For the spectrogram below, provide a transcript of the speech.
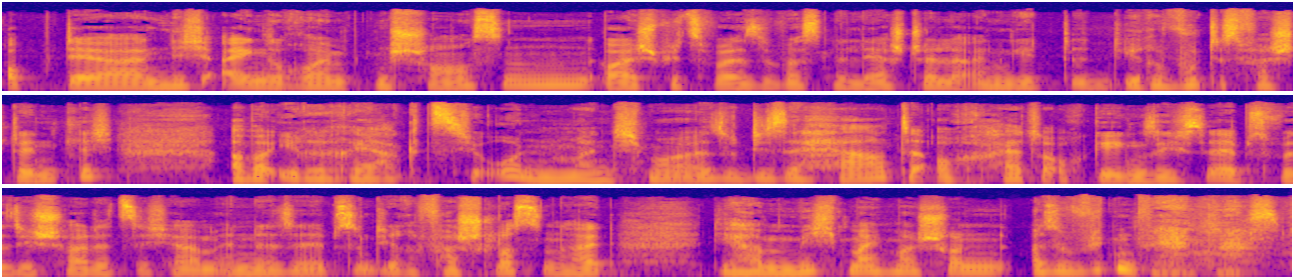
ob der nicht eingeräumten Chancen, beispielsweise was eine Lehrstelle angeht, ihre Wut ist verständlich, aber ihre Reaktionen manchmal, also diese Härte, auch Härte auch gegen sich selbst, weil sie schadet sich ja am Ende selbst und ihre Verschlossenheit, die haben mich manchmal schon also wütend werden lassen.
